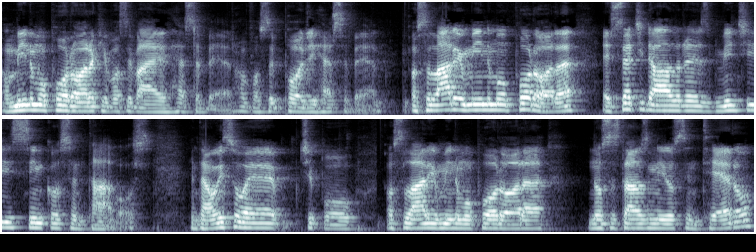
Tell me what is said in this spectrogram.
o mínimo por hora que você vai receber, ou você pode receber. O salário mínimo por hora é 7 dólares 25 centavos. Então isso é tipo o salário mínimo por hora nos Estados Unidos inteiro,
